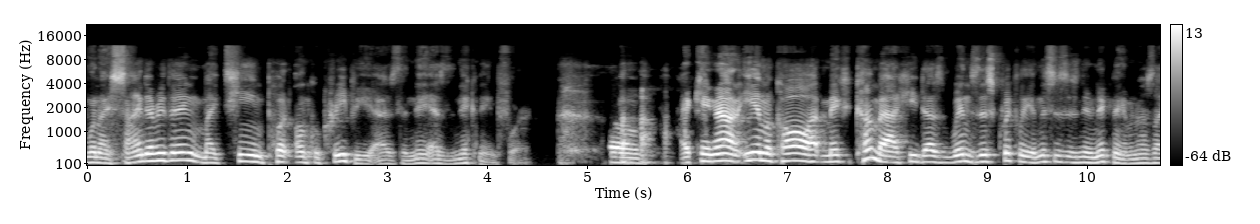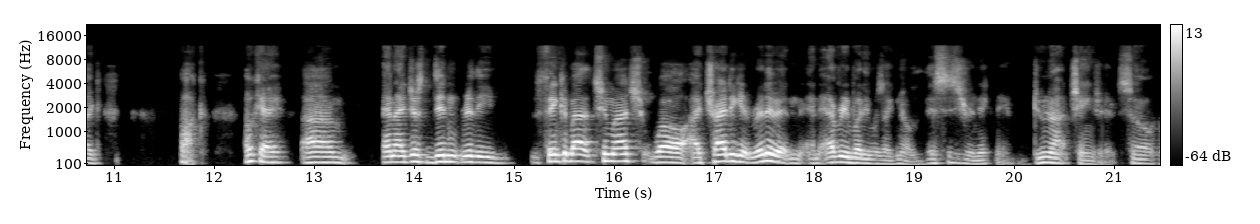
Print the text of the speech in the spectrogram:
when I signed everything, my team put Uncle Creepy as the name as the nickname for it. So I came out. Ian McCall makes a comeback. He does wins this quickly, and this is his new nickname. And I was like, "Fuck, okay." Um, and I just didn't really think about it too much. Well, I tried to get rid of it, and, and everybody was like, "No, this is your nickname. Do not change it." So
